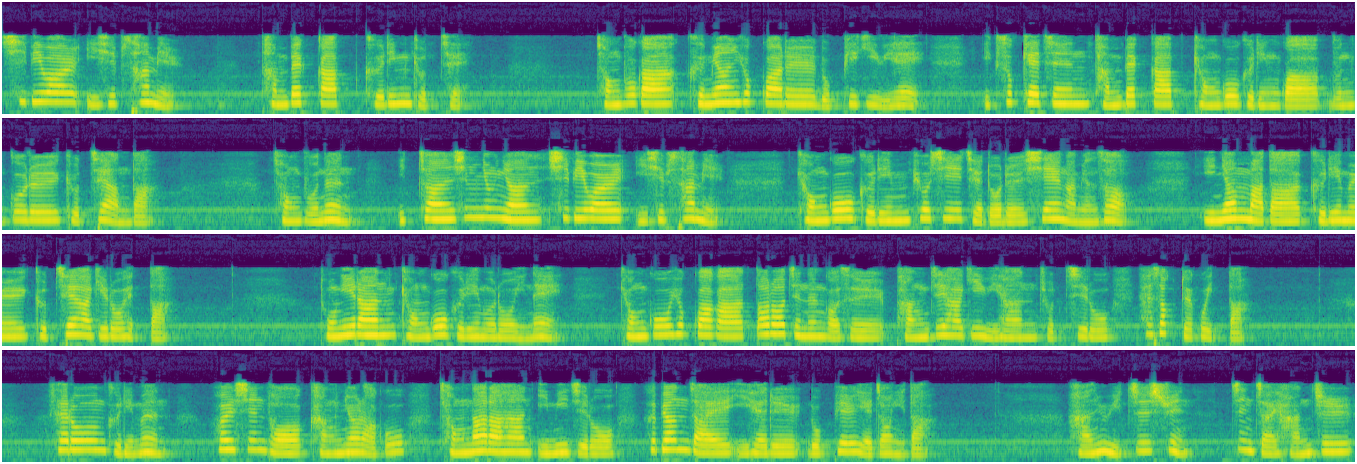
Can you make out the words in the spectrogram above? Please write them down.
12월 23일 담뱃값 그림 교체 정부가 금연 효과를 높이기 위해 익숙해진 담뱃값 경고 그림과 문구를 교체한다. 정부는 2016년 12월 23일 경고 그림 표시 제도를 시행하면서 2년마다 그림을 교체하기로 했다. 동일한 경고 그림으로 인해 경고 효과가 떨어지는 것을 방지하기 위한 조치로 해석되고 있다. 새로운 그림은 훨씬 더 강렬하고 적나라한 이미지로 흡연자의 이해를 높일 예정이다. 한유资讯尽在韩知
